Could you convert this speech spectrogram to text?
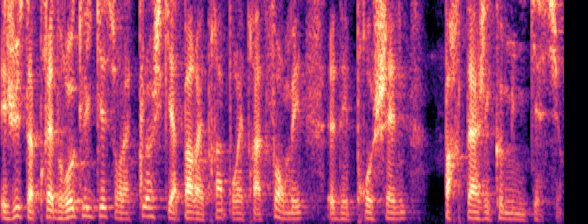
et juste après de recliquer sur la cloche qui apparaîtra pour être informé des prochaines partages et communications.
